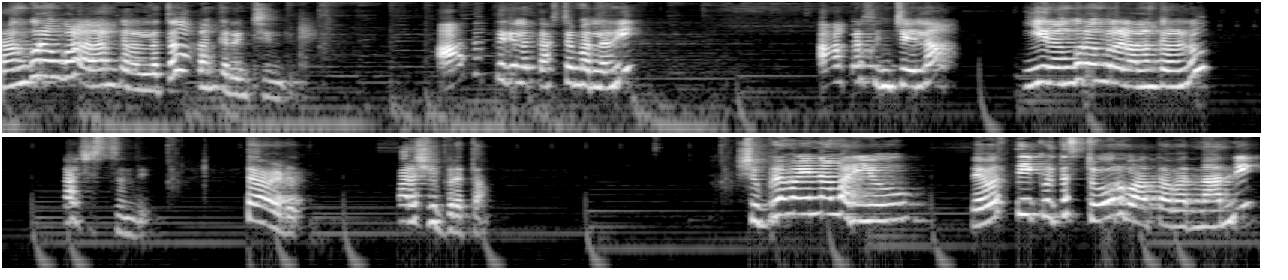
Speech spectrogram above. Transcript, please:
రంగురంగుల అలంకరణలతో అలంకరించింది. ఆసక్తి గల కస్టమర్లని ఆకర్షించేలా ఈ రంగురంగుల అలంకరణలు ఆకర్షిస్తుంది థర్డ్ పరిశుభ్రత. శుభ్రమైన మరియు వ్యవస్థీకృత స్టోర్ వాతావరణాన్ని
